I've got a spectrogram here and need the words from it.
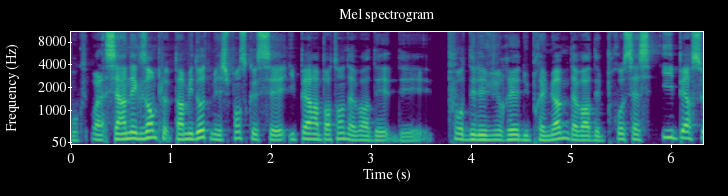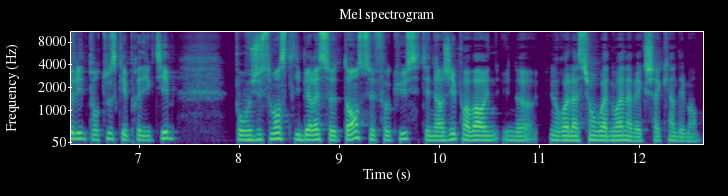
donc, voilà, c'est un exemple parmi d'autres, mais je pense que c'est hyper important d'avoir des, des, pour délivrer du premium, d'avoir des process hyper solides pour tout ce qui est prédictible, pour justement se libérer ce temps, ce focus, cette énergie pour avoir une, une, une relation one-one avec chacun des membres.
